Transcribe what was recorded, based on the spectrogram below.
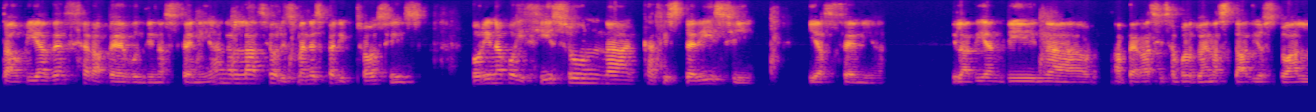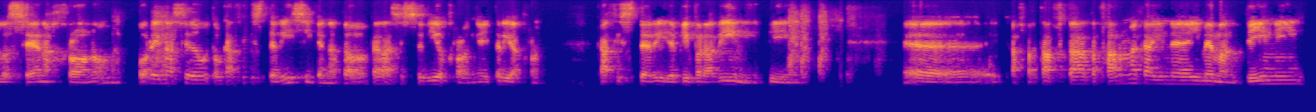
τα οποία δεν θεραπεύουν την ασθένεια, αλλά σε ορισμένες περιπτώσεις μπορεί να βοηθήσουν να καθυστερήσει η ασθένεια. Δηλαδή, αντί να, να περάσεις από το ένα στάδιο στο άλλο σε ένα χρόνο, μπορεί να σε το καθυστερήσει και να το περάσεις σε δύο χρόνια ή τρία χρόνια. Καθυστερεί, επιβραδύνει. Ε, αυτά τα φάρμακα είναι η μεμαντίνη,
